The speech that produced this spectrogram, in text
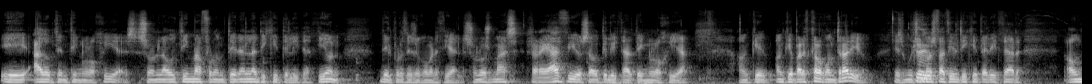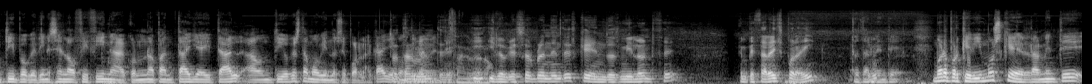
eh, adopten tecnologías. Son la última frontera en la digitalización del proceso comercial. Son los más reacios a utilizar tecnología. Aunque, aunque parezca lo contrario. Es mucho Sí. más fácil digitalizar a un tipo que tienes en la oficina con una pantalla y tal, a un tío que está moviéndose por la calle Totalmente. Y, y lo que es sorprendente es que en 2011 empezarais por ahí. Totalmente. Bueno, porque vimos que realmente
